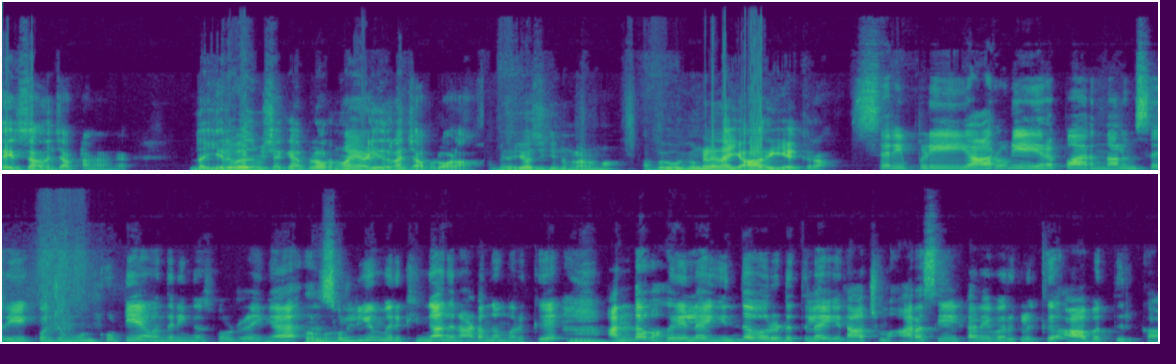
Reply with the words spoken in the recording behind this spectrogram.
தயிர் சாதம் சாப்பிட்டாங்கங்க. இந்த இருபது நிமிஷம் கேப்பில் ஒரு நோயாளி இதெல்லாம் சாப்பிடுவாளா? அப்படி யோசிக்கணும்ல நம்ம. அப்போ இவங்களெல்லாம் யார் இயக்குறா சரி இப்படி யாருடைய இறப்பா இருந்தாலும் சரி கொஞ்சம் முன்கூட்டியே வந்து நீங்க சொல்றீங்க. சொல்லியும் இருக்கீங்க அது நடந்தும் இருக்கு. அந்த வகையில இந்த வருடத்துல ஏதாச்சும் அரசியல் தலைவர்களுக்கு ஆபத்து இருக்கா?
